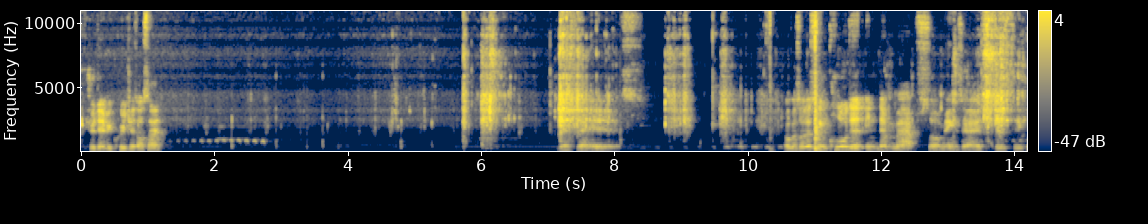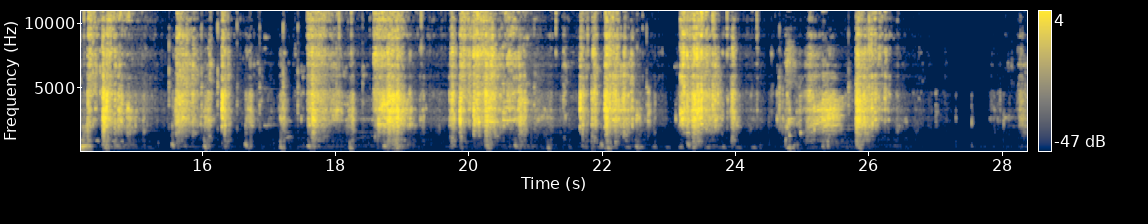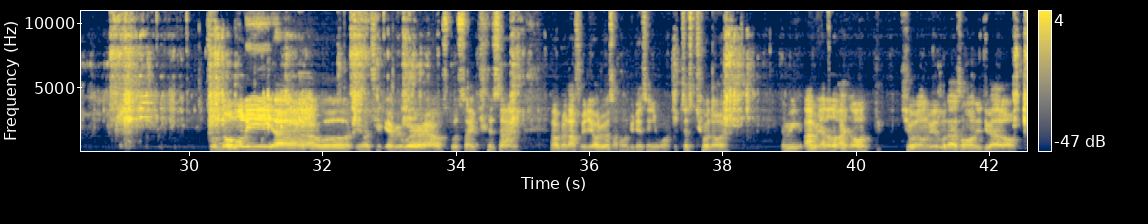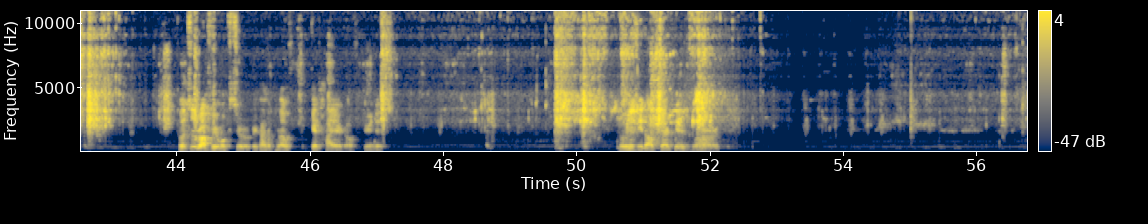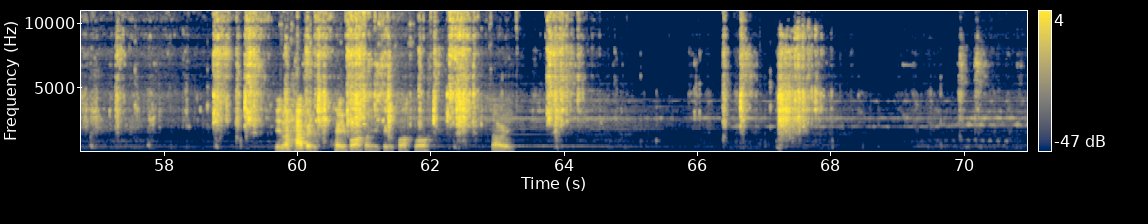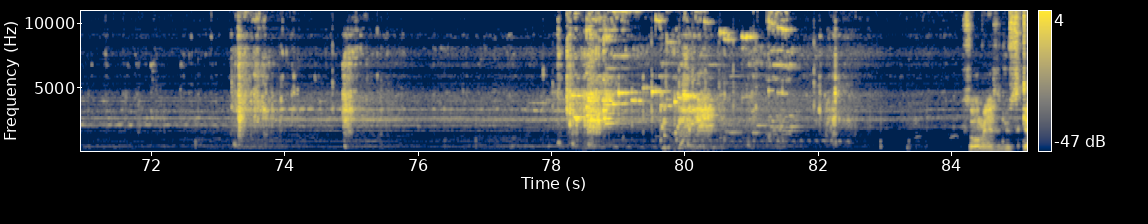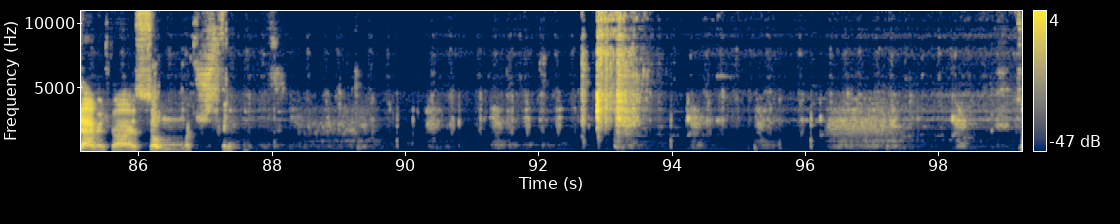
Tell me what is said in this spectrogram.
Should there be creatures outside? Yes, there is. Okay, so this is included in the map, so it means that it's still secret. So normally, uh, I know check everywhere else, but like this time, after the last video, I realized I don't do this anymore. It's just too annoying. I mean, I mean, I don't know, I don't want to on you, but I don't want to do at all. So it's a roughly walk through because I kind of get tired of doing this. So you see the objectives are This is my habit playing fast on this single fastball. Sorry. So many to scavenge, guys. So much.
